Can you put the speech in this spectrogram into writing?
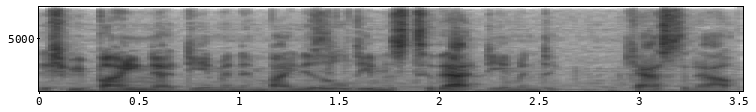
They should be binding that demon and binding these little demons to that demon to cast it out.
